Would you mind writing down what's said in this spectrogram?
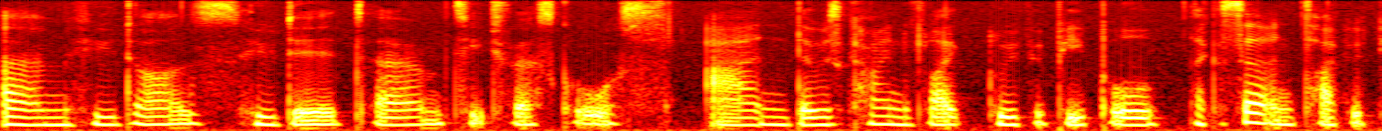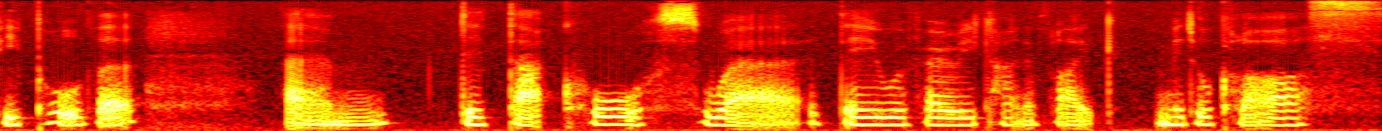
um, who does who did um, teach first course, and there was kind of like group of people, like a certain type of people that um, did that course where they were very kind of like middle class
